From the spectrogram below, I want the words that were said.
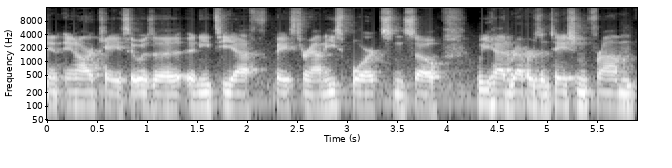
in, in our case, it was a, an ETF based around esports. And so we had representation from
